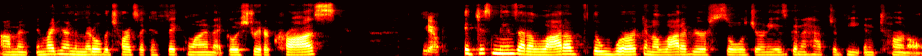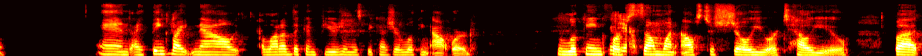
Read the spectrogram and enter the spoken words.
Um, and, and right here in the middle of the chart is like a thick line that goes straight across. Yeah. It just means that a lot of the work and a lot of your soul's journey is going to have to be internal. And I think right now, a lot of the confusion is because you're looking outward. You're looking for yeah. someone else to show you or tell you. But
